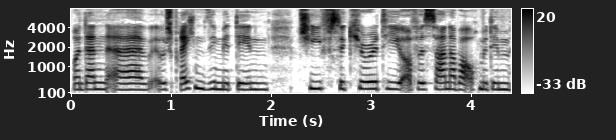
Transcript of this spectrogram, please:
und dann äh, sprechen Sie mit den Chief Security Officern, aber auch mit dem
